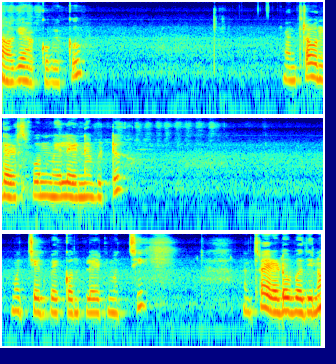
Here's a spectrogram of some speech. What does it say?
ಹಾಗೆ ಹಾಕ್ಕೋಬೇಕು. ನಂತರ ಒಂದೆರಡು ಸ್ಪೂನ್ ಮೇಲೆ ಎಣ್ಣೆ ಬಿಟ್ಟು ಮುಚ್ಚಿಡಬೇಕು, ಒಂದು ಪ್ಲೇಟ್ ಮುಚ್ಚಿ. ನಂತರ ಎರಡೂ ಬದಿನೂ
